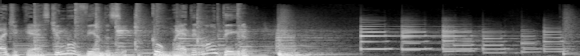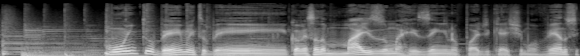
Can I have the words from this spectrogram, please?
podcast Movendo-se com Éder Monteiro. Muito bem, muito bem. Começando mais uma resenha no podcast Movendo-se.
